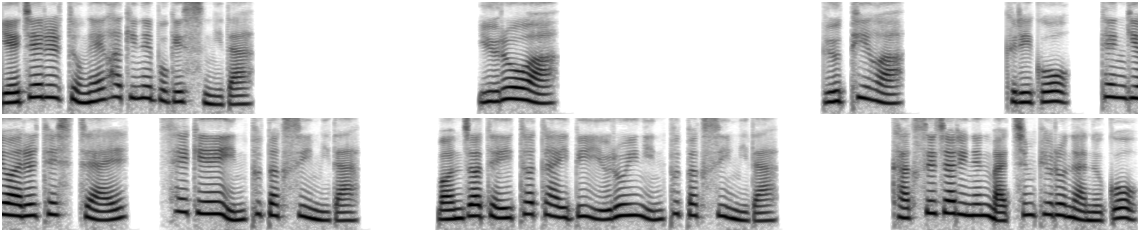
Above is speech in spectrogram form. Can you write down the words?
예제를 통해 확인해 보겠습니다. 유로화, 루피화, 그리고 텡게화를 테스트할 3개의 input box입니다. 먼저 데이터 타입이 유로인 input box입니다. 각 세 자리는 마침표로 나누고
